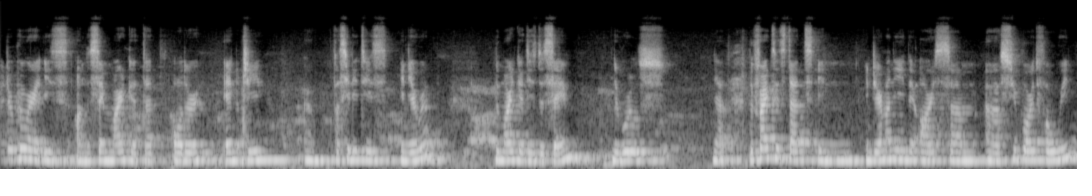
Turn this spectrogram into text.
Hydropower is on the same market that other energy um, facilities in Europe. The market is the same. The rules, yeah. The fact is that in in Germany there are some uh, support for wind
